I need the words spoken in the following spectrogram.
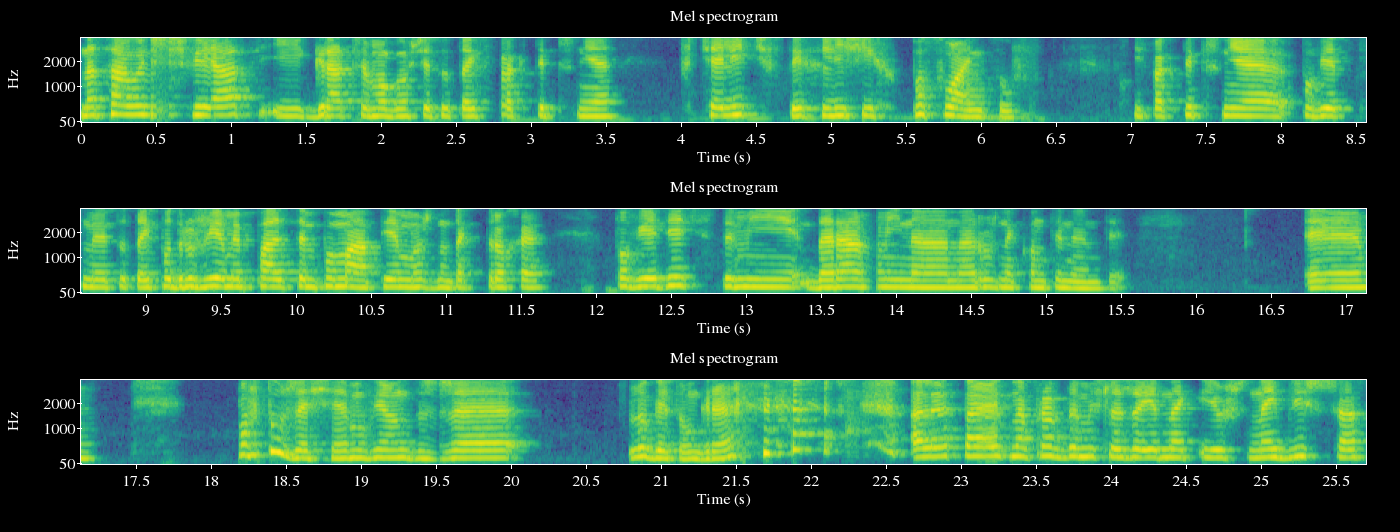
na cały świat i gracze mogą się tutaj faktycznie wcielić w tych lisich posłańców. I faktycznie powiedzmy tutaj podróżujemy palcem po mapie, można tak trochę powiedzieć z tymi darami na, na różne kontynenty. E, powtórzę się, mówiąc, że lubię tą grę, ale ta jest naprawdę, myślę, że jednak już najbliższa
